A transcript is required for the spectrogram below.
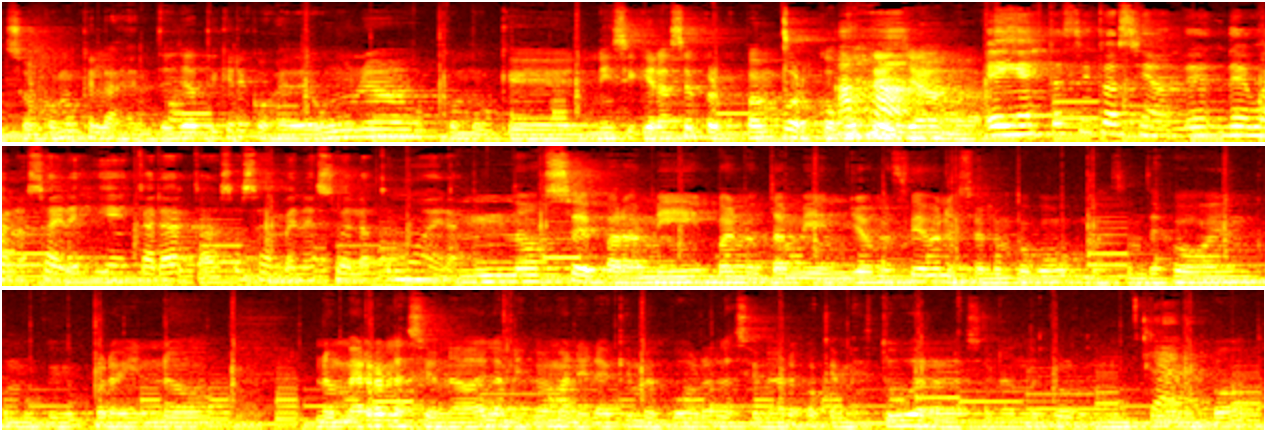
Son como que la gente ya te quiere coger de una, como que ni siquiera se preocupan por cómo te llamas. En esta situación de, de, Buenos Aires y en Caracas, o sea, en Venezuela, ¿cómo era? No sé, para mí, bueno, también yo me fui a Venezuela un poco bastante joven, como que por ahí no, no me relacionaba de la misma manera que me puedo relacionar o que me estuve relacionando por un tiempo.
